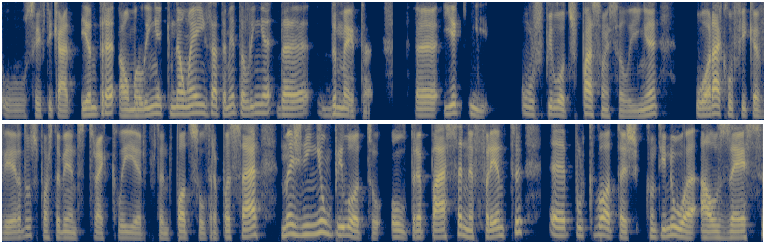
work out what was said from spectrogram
o, o, safety car entra a uma linha que não é exatamente a linha da, de meta. Uh, e aqui os pilotos passam essa linha, o oráculo fica verde, supostamente track clear, portanto pode-se ultrapassar, mas nenhum piloto ultrapassa na frente, uh, porque Bottas continua aos S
